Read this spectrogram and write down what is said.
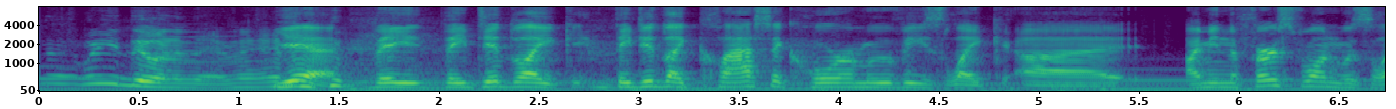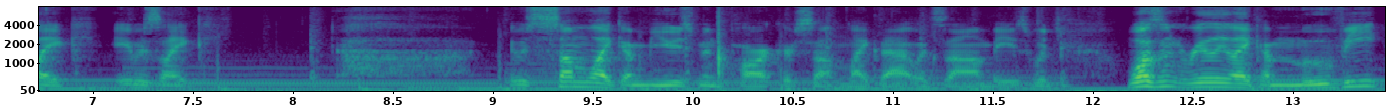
"What are you doing in there, man?" yeah they they did like they did like classic horror movies like uh i mean the first one was like it was like it was some like amusement park or something like that with zombies which wasn't really like a movie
